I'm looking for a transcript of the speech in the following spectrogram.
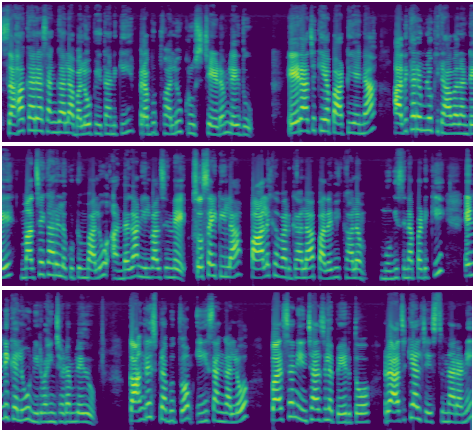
సహకార సంఘాల బలోపేతానికి ప్రభుత్వాలు కృషి చేయడం లేదు. ఏ రాజకీయ పార్టీ అయినా అధికారంలోకి రావాలంటే మత్స్యకారుల కుటుంబాలు అండగా నిలవాల్సిందే. సొసైటీల పాలక వర్గాల పదవీ కాలం. ముగిసినప్పటికీ ఎన్నికలు నిర్వహించడం లేదు. కాంగ్రెస్ ప్రభుత్వం ఈ సంఘాల్లో పర్సన్ ఇన్ఛార్జీల పేరుతో రాజకీయాలు చేస్తున్నారని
